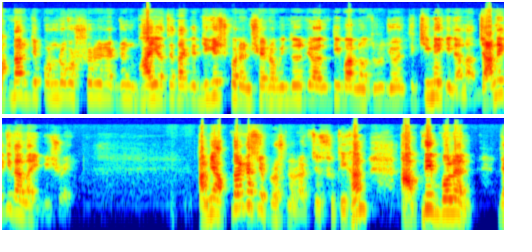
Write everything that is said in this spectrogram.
আপনার যে পনেরো বছরের একজন ভাই আছে, তাকে জিজ্ঞেস করেন, সে রবীন্দ্র জয়ন্তী বা নজরুল জয়ন্তী চিনে কিনা না? জানে কিনা না এই বিষয়ে? আমি আপনার কাছে প্রশ্ন রাখছি, সুতি খান। আপনি বলেন যে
